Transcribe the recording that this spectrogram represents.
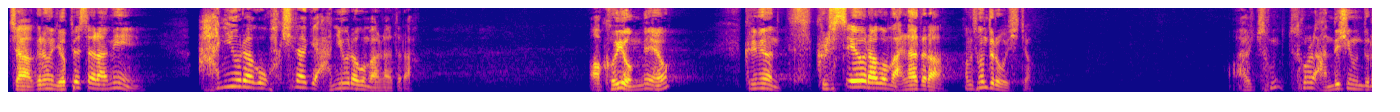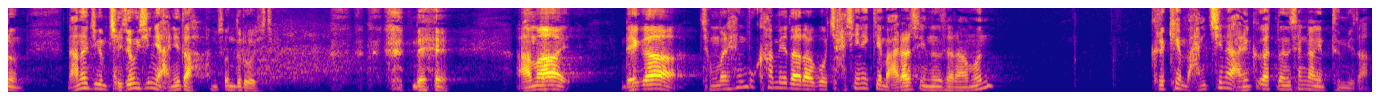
자, 그러면 옆에 사람이 아니요라고 확실하게 아니요라고 말하더라. 아, 거의 없네요. 그러면 글쎄요라고 말하더라. 한번 손 들어보시죠. 아, 손, 손을 안 드신 분들은 나는 지금 제정신이 아니다. 한번 손 들어보시죠. 네. 아마 내가 정말 행복합니다라고 자신있게 말할 수 있는 사람은 그렇게 많지는 않을 것 같다는 생각이 듭니다.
